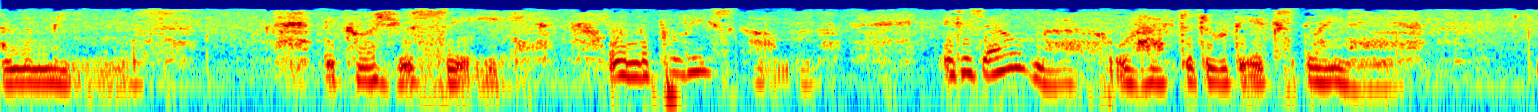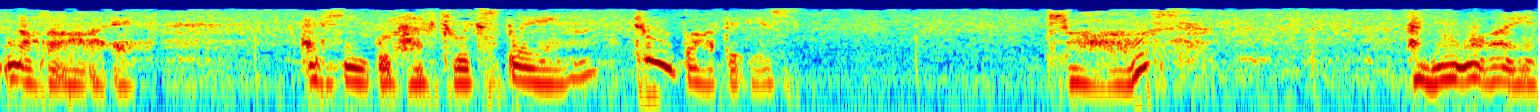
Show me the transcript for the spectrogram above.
and the means. Because you see, when the police come, it is Elmer who will have to do the explaining, not I. And he will have to explain two bodies Charles and mine.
